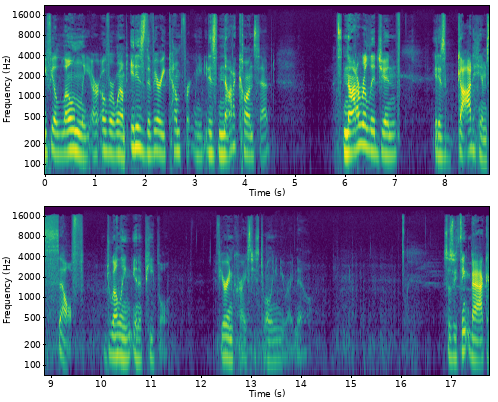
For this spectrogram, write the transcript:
you feel lonely or overwhelmed. It is the very comfort we need. It is not a concept, it's not a religion. It is God Himself dwelling in a people. If you're in Christ, He's dwelling in you right now. So, as we think back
